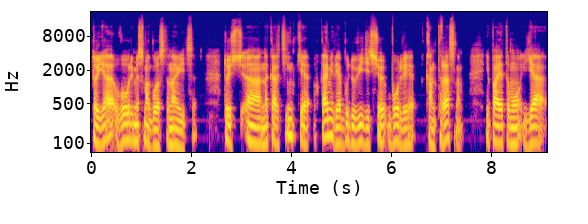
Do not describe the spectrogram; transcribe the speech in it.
то я вовремя смогу остановиться. То есть э, на картинке в камере я буду видеть все более контрастным, и поэтому я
